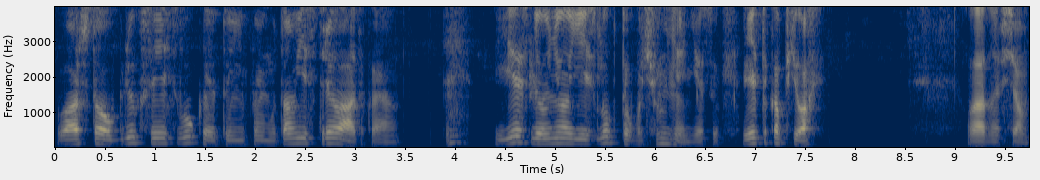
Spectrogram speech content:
А что, у Брюкса есть лук, это не пойму. Там есть стрела такая. Если у него есть лук, то почему у меня нету? Или это копье? Ладно, все.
